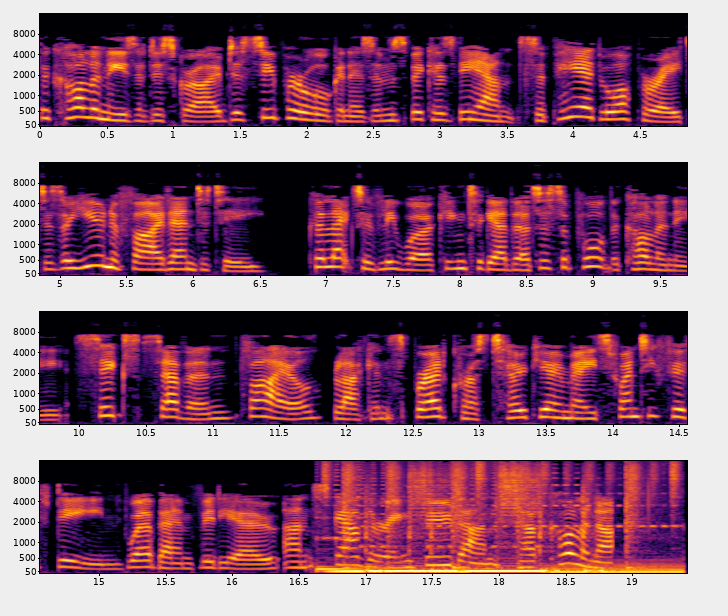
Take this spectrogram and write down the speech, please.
The colonies are described as superorganisms because the ants appear to operate as a unified entity, collectively working together to support the colony. 6. 7. File, Black and Spread Crust Tokyo May 2015 WebM video, Ants gathering food Ants have colonized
